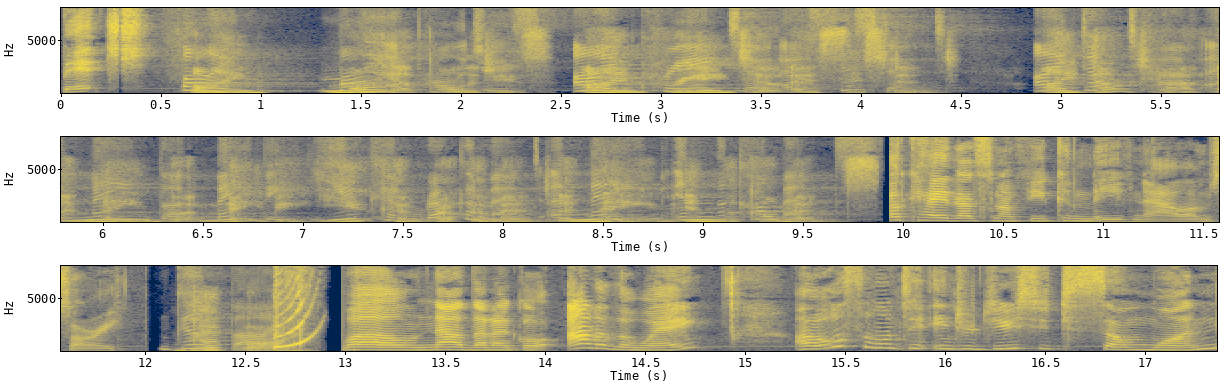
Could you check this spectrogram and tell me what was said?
bitch. Fine, my apologies. I'm Creator Assistant. I don't have a name, but maybe you can recommend a name in the comments. Okay, that's enough. You can leave now. I'm sorry. Goodbye. Well, now that I got out of the way, I also want to introduce you to someone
